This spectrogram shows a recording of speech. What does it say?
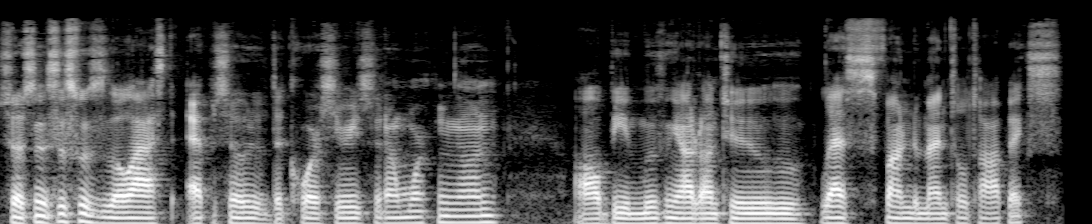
So since this was the last episode of the core series that I'm working on, I'll be moving out onto less fundamental topics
